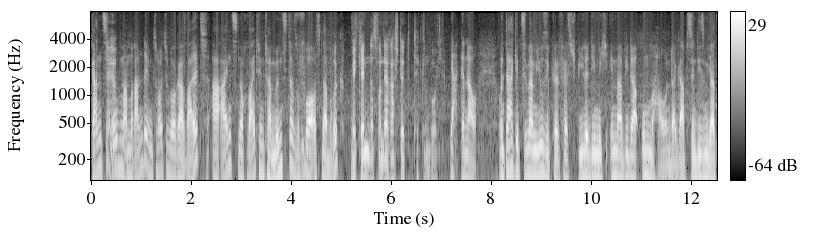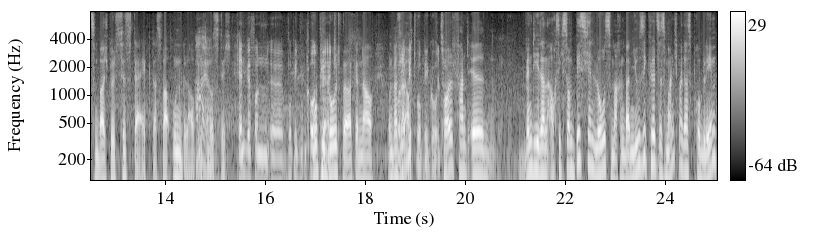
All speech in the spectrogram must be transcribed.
ganz Ja, ja. oben am Rande im Teutoburger Wald. A1 noch weit hinter Münster, so vor Osnabrück. Wir kennen das von der Raststätte Tecklenburg. Ja, genau. Und da gibt es immer Musical-Festspiele, die mich immer wieder umhauen. Da gab es in diesem Jahr zum Beispiel Sister Act. Das war unglaublich Ah, ja. lustig. Kennen wir von äh, Whoopi Goldberg. Whoopi Goldberg, genau. Und was Oder ich auch mit Whoopi Goldberg. toll fand, äh, wenn die dann auch sich so ein bisschen losmachen. Bei Musicals ist manchmal das Problem,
